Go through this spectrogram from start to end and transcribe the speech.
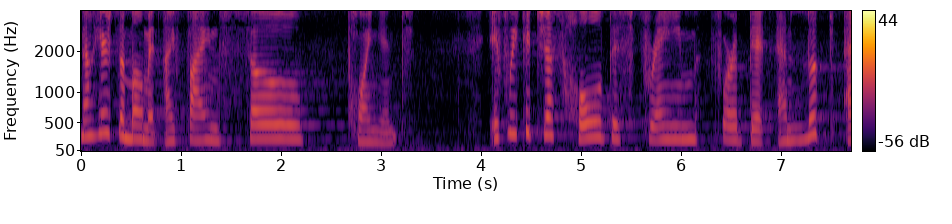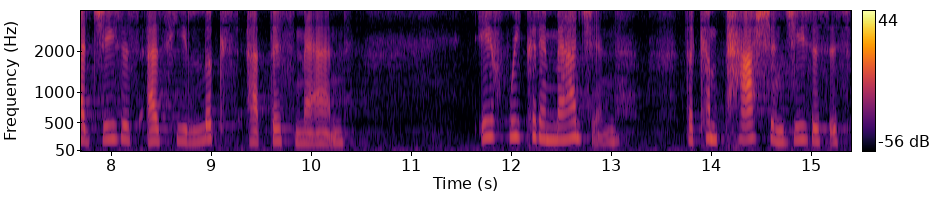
Now, here's a moment I find so poignant. If we could just hold this frame for a bit and look at Jesus as he looks at this man, if we could imagine the compassion Jesus is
